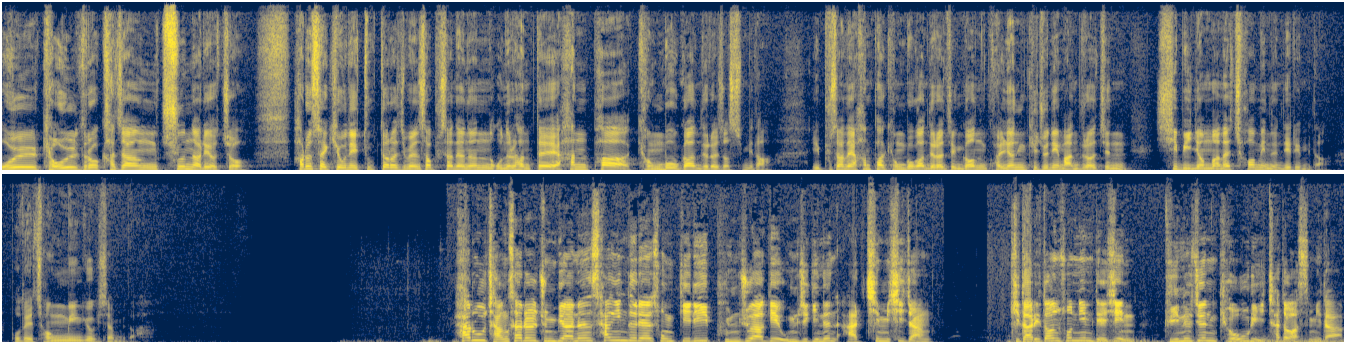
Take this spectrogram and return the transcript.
올 겨울 들어 가장 추운 날이었죠. 하루 새 기온이 뚝 떨어지면서 부산에는 오늘 한때 한파 경보가 내려졌습니다. 이 부산에 한파 경보가 내려진 건 관련 기준이 만들어진 12년 만에 처음 있는 일입니다. 보도에 정민규 기자입니다. 하루 장사를 준비하는 상인들의 손길이 분주하게 움직이는 아침 시장. 기다리던 손님 대신 뒤늦은 겨울이 찾아왔습니다.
